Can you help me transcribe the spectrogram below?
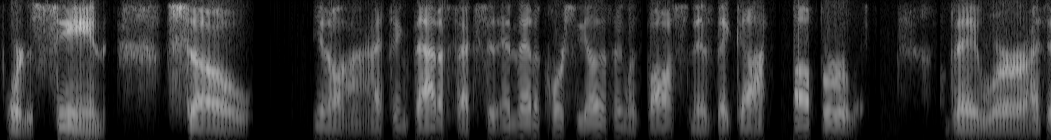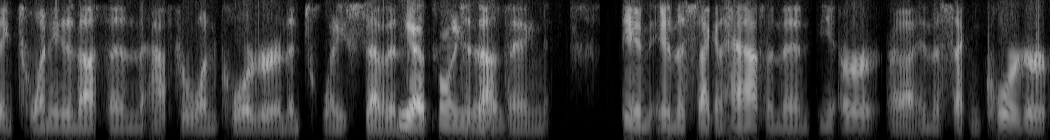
sport has seen. So, you know, I, I think that affects it. And then, of course, the other thing with Boston is they got up early. They were, I think, twenty to nothing after one quarter, and then twenty-seven yeah, 20 to nothing in in the second half, and then or uh, in the second quarter.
